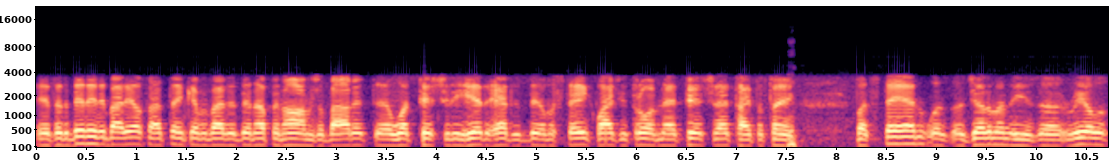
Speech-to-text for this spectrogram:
if it had been anybody else, I think everybody had been up in arms about it. Uh, what pitch did he hit? It had to be a mistake. Why'd you throw him that pitch? That type of thing. but Stan was a gentleman. He's a real.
